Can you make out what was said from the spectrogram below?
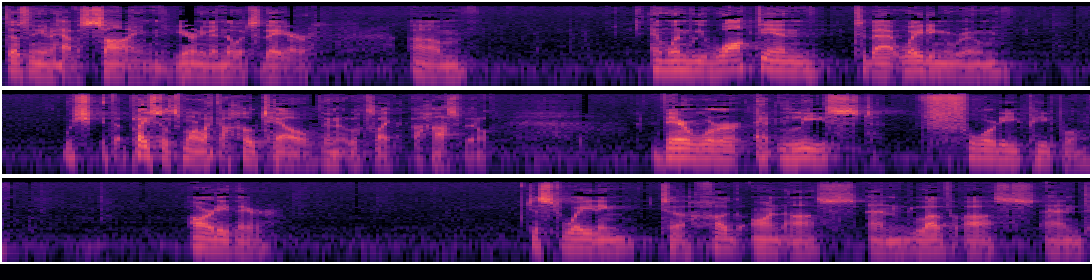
doesn't even have a sign. You don't even know it's there. Um, and when we walked in to that waiting room, which the place looks more like a hotel than it looks like a hospital, there were at least 40 people already there just waiting to hug on us and love us and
